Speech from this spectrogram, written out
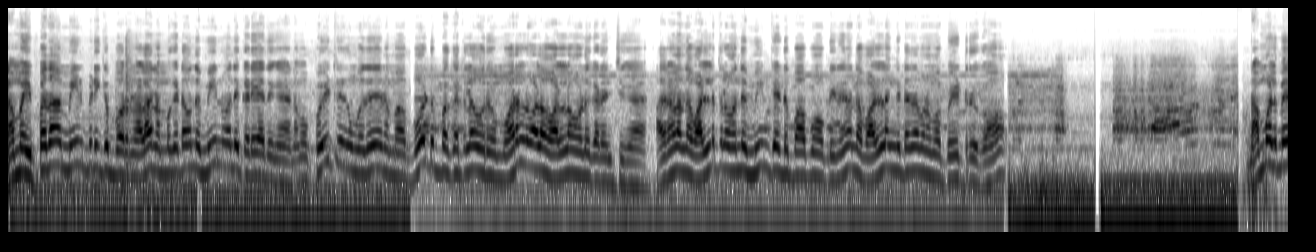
நம்ம இப்போதான் மீன் பிடிக்க போறதுனால நம்ம கிட்ட வந்து மீன் வந்து கிடையாதுங்க. நம்ம போயிட்டு இருக்கும்போது நம்ம போட்டு பக்கத்துல ஒரு முரல் வலை வல்லம் ஒன்று கிடைச்சுங்க அதனால அந்த வள்ளத்துல வந்து மீன் கேட்டு பார்ப்போம் அப்படின்னு அந்த வல்லம் கிட்ட தான் நம்ம போயிட்டு இருக்கோம் நம்மளுமே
